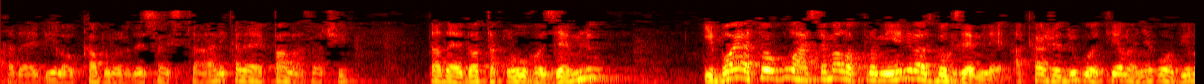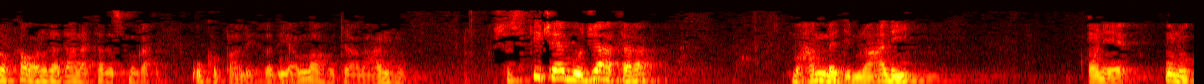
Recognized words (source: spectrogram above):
kada je bila u kaburu na desnoj strani, kada je pala, znači, tada je dotaklo uho zemlju, i boja tog uha se malo promijenila zbog zemlje. A kaže, drugo tijelo njegovo bilo kao onoga dana kada smo ga ukopali, radi Allahu ta'ala anhu. Što se tiče Ebu Džafara, Muhammed ibn Ali, on je unuk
